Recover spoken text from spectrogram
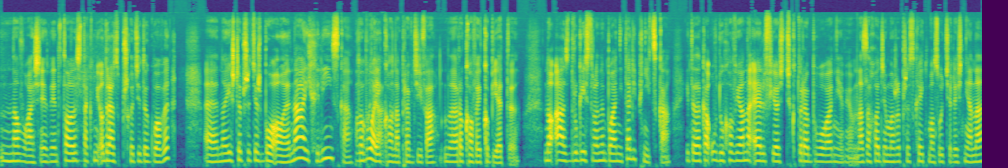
No właśnie, więc to jest tak mi od razu przychodzi do głowy. E, No jeszcze przecież było ONA i Chylińska. To Och, była tak. ikona prawdziwa rokowej kobiety. No a z drugiej strony była Anita Lipnicka. I to taka uduchowiona elfiość, która była, nie wiem, na zachodzie może przez Kate Moss ucieleśniana.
